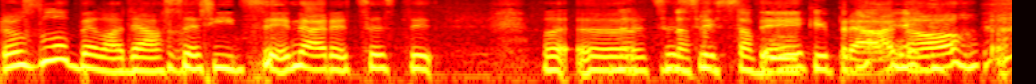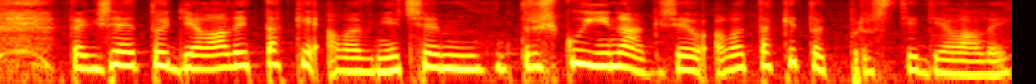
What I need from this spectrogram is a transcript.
rozlobila, dá se říci, na recesty. Na, na ty tabulky právě. Ano, takže to dělali taky, ale v něčem trošku jinak, že jo, ale taky to prostě dělali.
